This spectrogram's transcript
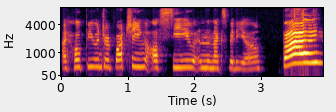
I hope you enjoyed watching. I'll see you in the next video. Bye!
